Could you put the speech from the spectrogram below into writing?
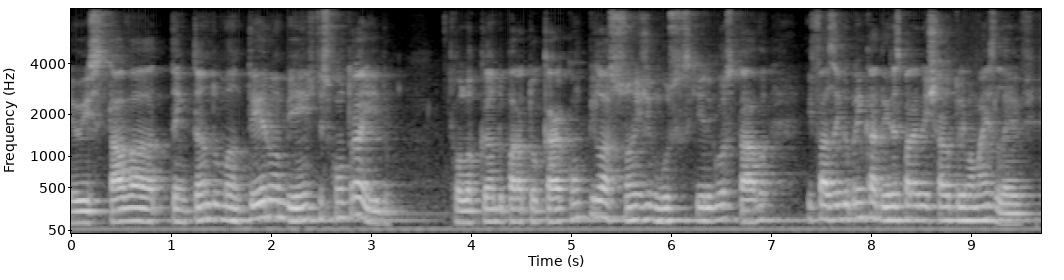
eu estava tentando manter o ambiente descontraído, colocando para tocar compilações de músicas que ele gostava e fazendo brincadeiras para deixar o clima mais leve.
